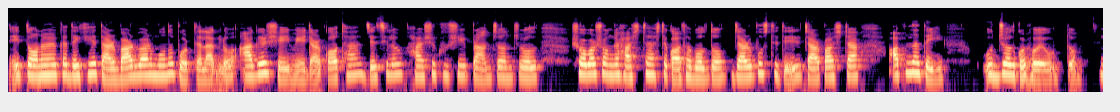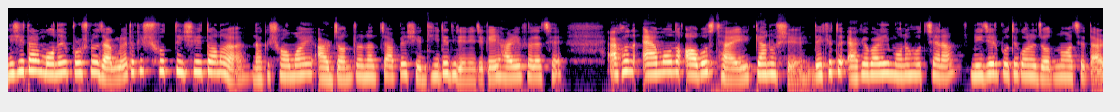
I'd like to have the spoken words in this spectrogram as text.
এই তনয়কে দেখে তার বারবার মনে পড়তে লাগল, আগের সেই মেয়েটার কথা যে ছিল হাসি খুশি প্রাণচঞ্চল, সবার সঙ্গে হাসতে হাসতে কথা বলতো, যার উপস্থিতি চারপাশটা আপনাতেই উজ্জ্বল হয়ে উঠত। নিশিতার মনে প্রশ্ন জাগলো, এটা কি সত্যি সেই তনয়া? নাকি সময় আর যন্ত্রণার চাপে সে ধীরে ধীরে নিজেকেই হারিয়ে ফেলেছে? এখন এমন অবস্থায় কেন সে? দেখে তো একেবারেই মনে হচ্ছে না। নিজের প্রতি কোনো যত্ন আছে তার।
